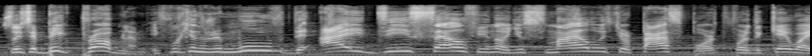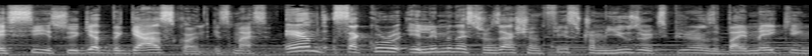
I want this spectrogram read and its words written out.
So it's a big problem. If we can remove the ID self, you know, you smile with your passport for the KYC so you get the gas coin, it's massive. And Saakuru eliminates transaction fees from user experience by making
